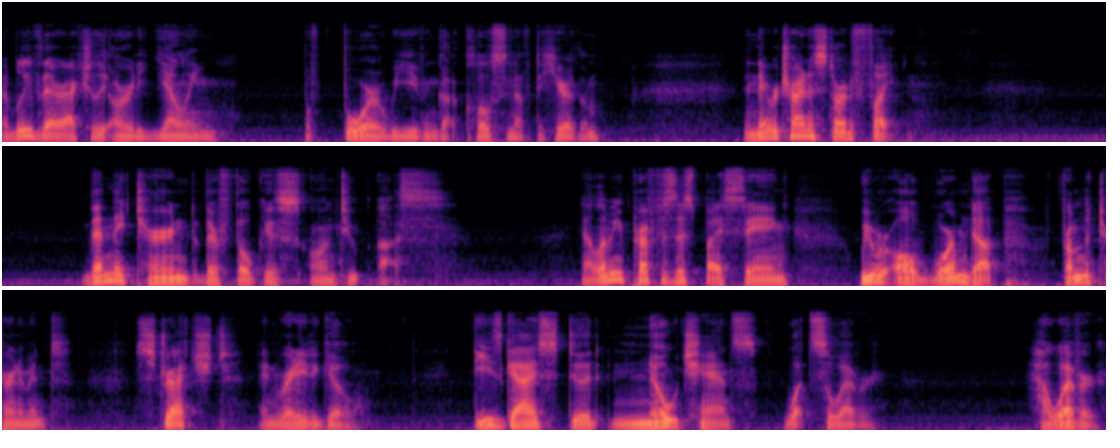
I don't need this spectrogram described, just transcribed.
I believe they're actually already yelling before we even got close enough to hear them. And they were trying to start a fight. Then they turned their focus onto us. Now, let me preface this by saying we were all warmed up from the tournament, stretched, and ready to go. These guys stood no chance whatsoever. However,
